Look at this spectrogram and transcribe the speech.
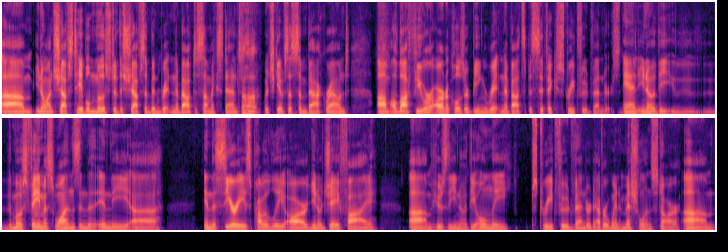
Um, you know, on Chef's Table, most of the chefs have been written about to some extent, uh-huh. which gives us some background. Um, a lot fewer articles are being written about specific street food vendors, and you know the the most famous ones in the in the uh, in the series probably are you know Jay Fai, um, who's the you know the only street food vendor to ever win a Michelin star. Um,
